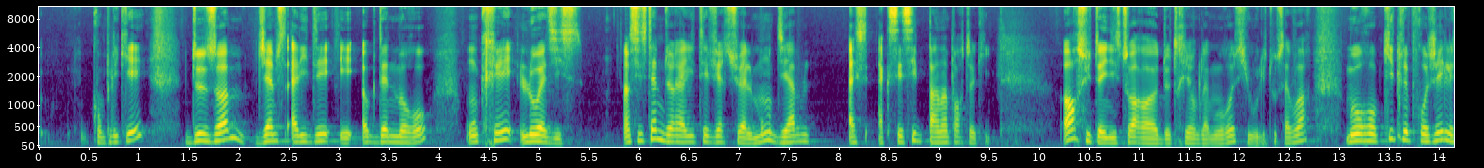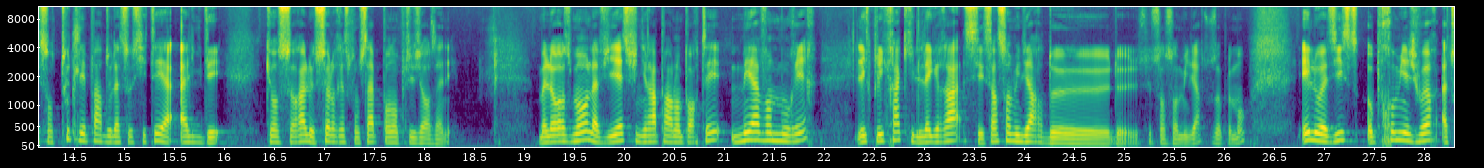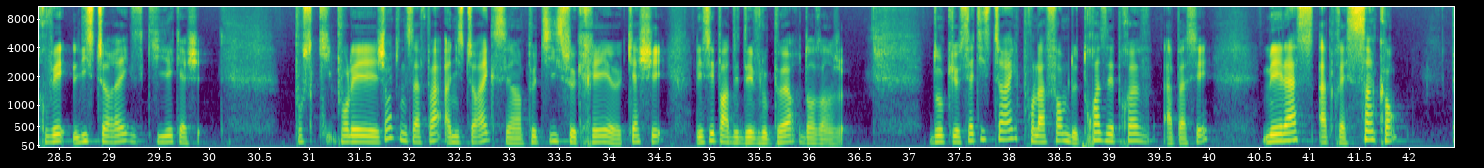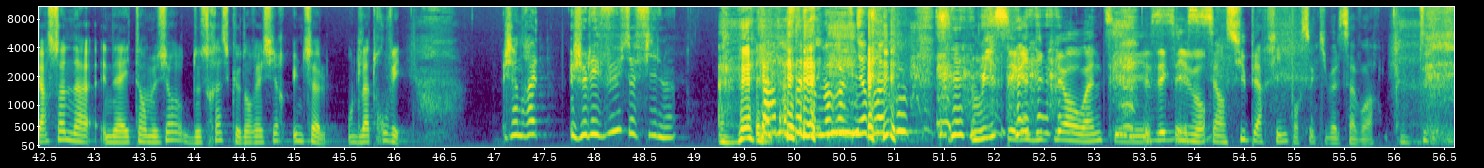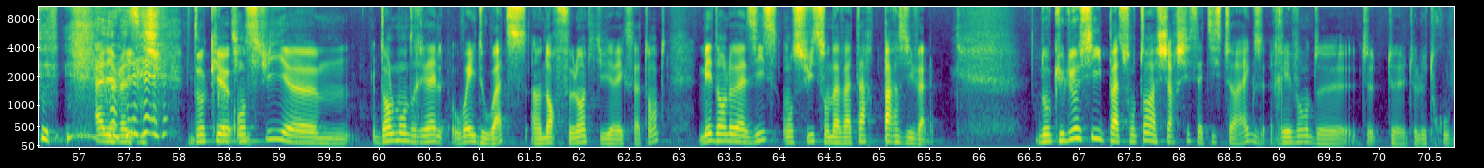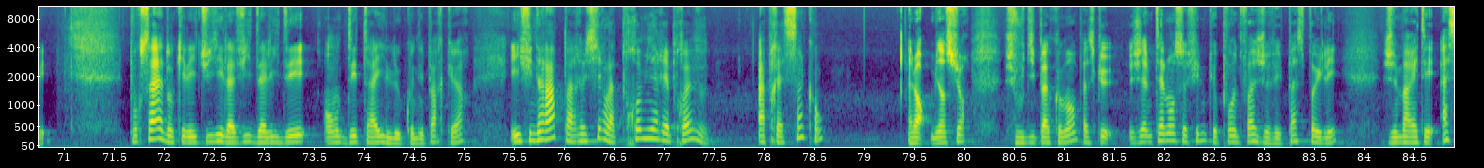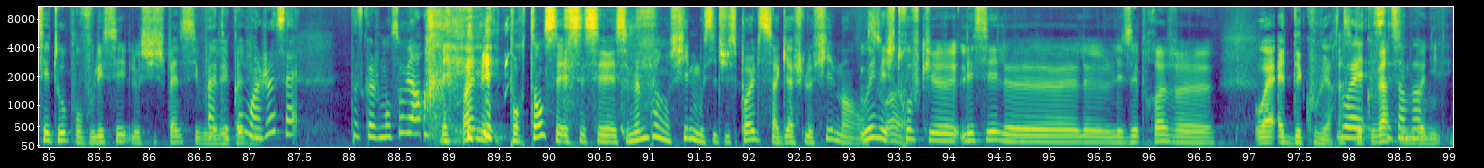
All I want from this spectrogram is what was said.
compliqué, deux hommes, James Hallyday et Ogden Morrow, ont créé l'Oasis, un système de réalité virtuelle mondiale ac- accessible par n'importe qui. Or, suite à une histoire euh, de triangle amoureux, si vous voulez tout savoir, Morrow quitte le projet, laissant toutes les parts de la société à Hallyday, qui en sera le seul responsable pendant plusieurs années. Malheureusement, la vieillesse finira par l'emporter, mais avant de mourir, il expliquera qu'il lèguera ses 500 milliards de, de ses 500 milliards tout simplement, et l'Oasis au premier joueur à trouver l'Easter egg qui est caché. Pour, ce qui- pour les gens qui ne savent pas, un Easter egg, c'est un petit secret euh, caché laissé par des développeurs dans un jeu. Donc euh, cet Easter egg prend la forme de trois épreuves à passer, mais hélas, après 5 ans, personne n'a- été en mesure de serait-ce que d'en réussir une seule, ou de la trouver. Je l'ai vu ce film. Pardon, ça vient de me revenir d'un coup. Oui, c'est Ready Player One, c'est- Effectivement. c'est un super film pour ceux qui veulent savoir. Allez, vas-y. Donc euh, on suit euh, dans le monde réel Wade Watts, un orphelin qui vit avec sa tante, mais dans l'Oasis, on suit son avatar Parzival. Donc lui aussi, il passe son temps à chercher cet Easter egg, rêvant de, de- de- de le trouver. Pour ça, donc, il a étudié la vie d'Hallyday en détail, il le connaît par cœur, et il finira par réussir la première épreuve après 5 ans. Alors, bien sûr, je vous dis pas comment, parce que j'aime tellement ce film que pour une fois, je vais pas spoiler. Je vais m'arrêter assez tôt pour vous laisser le suspense si vous Enfin, l'avez du pas coup, vu. moi je sais. Parce que je m'en souviens. Ouais, mais pourtant, c'est- même pas un film où si tu spoil, ça gâche le film. hein, Oui, mais soi. je trouve que laisser le, le- les épreuves euh, Ouais, être découverte. Ouais, découverte, c'est une bonne idée.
